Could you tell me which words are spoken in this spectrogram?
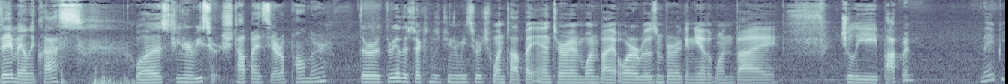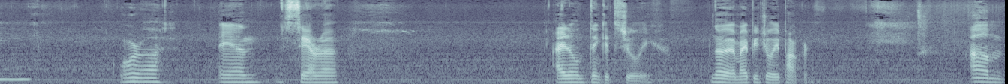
today, my only class was junior research, taught by Sarah Palmer. There were three other sections of junior research one taught by Ann Turin, one by Ora Rosenberg, and the other one by Julie Pochran. Maybe? Ora and Sarah. I don't think it's Julie. No, it might be Julie Pochran. Um,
